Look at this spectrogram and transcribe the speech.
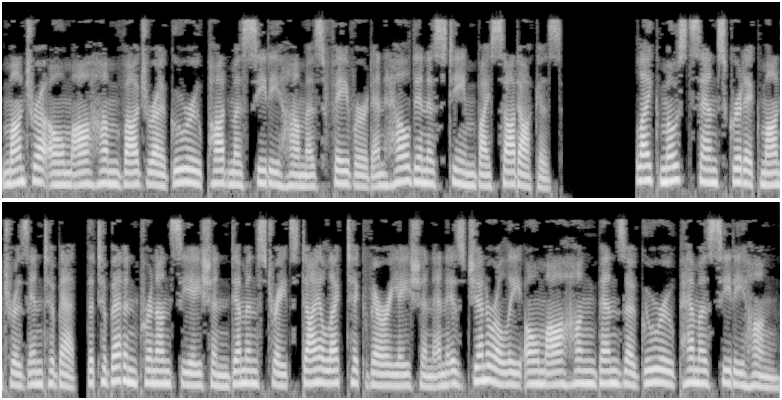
mantra Om Aham Vajra Guru Padma Siddhi Hum is favored and held in esteem by sadhakas. Like most Sanskritic mantras in Tibet, the Tibetan pronunciation demonstrates dialectic variation and is generally Om Ah Hung Benza Guru Pema Siddhi Hung.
